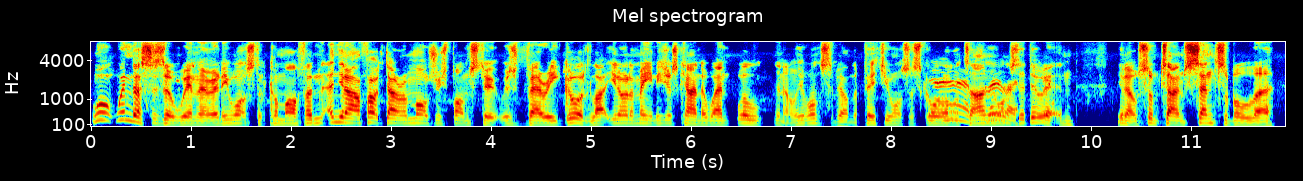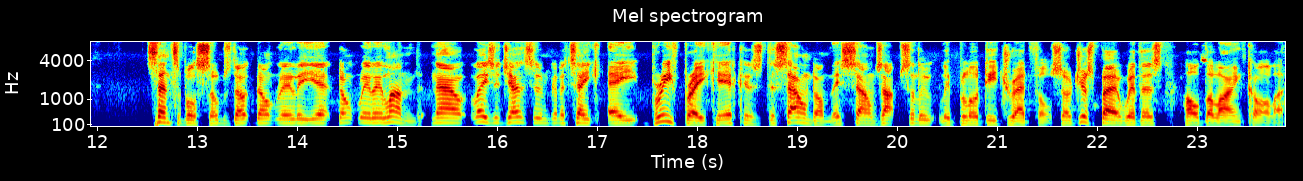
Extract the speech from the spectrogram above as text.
Well, Windass is a winner and he wants to come off. And, and you know, I thought Darren Moore's response to it was very good. Like, you know what I mean? He just kind of went, well, you know, he wants to be on the pitch. He wants to score yeah, all the time. Absolutely. He wants to do it. And, you know, sometimes sensible uh, sensible subs don't don't really uh, don't really land. Now, ladies and gents, I'm going to take a brief break here because the sound on this sounds absolutely bloody dreadful. So just bear with us. Hold the line, caller.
